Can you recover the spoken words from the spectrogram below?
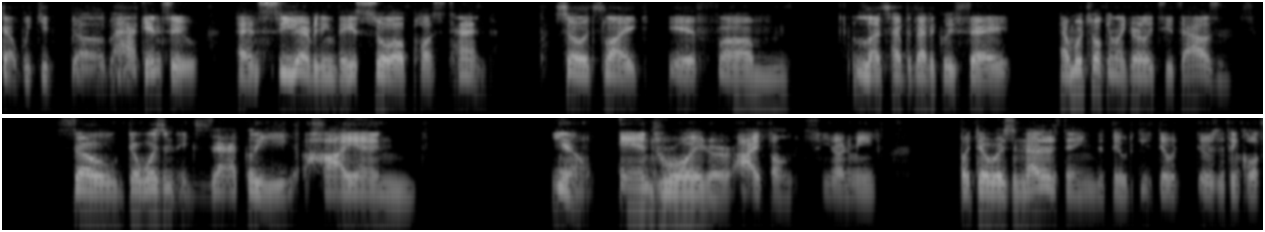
that we could uh, hack into and see everything they saw plus 10. So it's like if, um, let's hypothetically say, and we're talking like early 2000s, so there wasn't exactly high end, you know, Android or iPhones. You know what I mean? But there was another thing that they would get. There would there was a thing called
